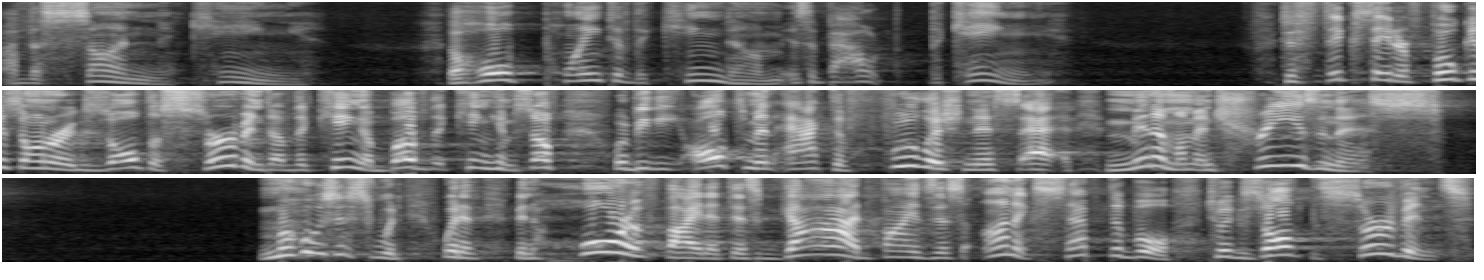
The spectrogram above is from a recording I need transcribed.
of the Son King. The whole point of the kingdom is about the King. To fixate or focus on or exalt a servant of the king above the king himself would be the ultimate act of foolishness at minimum and treasonous. Moses would, would have been horrified at this. God finds this unacceptable to exalt the servant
